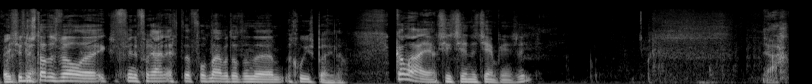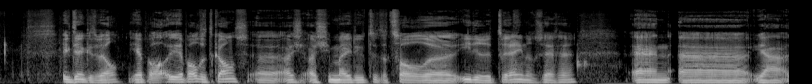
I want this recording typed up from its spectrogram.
Weet je, dus dat is wel, uh, ik vind Verijn echt, uh, volgens mij wordt dat een uh, goede speler. Kan Ajax iets in de Champions League? Ja, ik denk het wel. Je hebt, al, je hebt altijd kans uh, als, je, als je meedoet. Dat zal uh, iedere trainer zeggen. En uh, ja,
